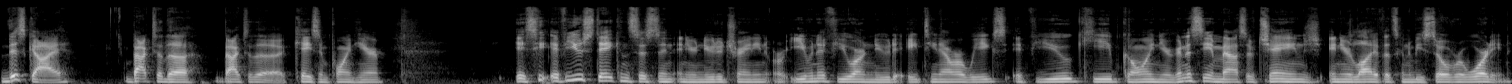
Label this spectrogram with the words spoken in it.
this guy, back to the back to the case in point here if you stay consistent and you're new to training, or even if you are new to 18 hour weeks, if you keep going, you're going to see a massive change in your life that's going to be so rewarding.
